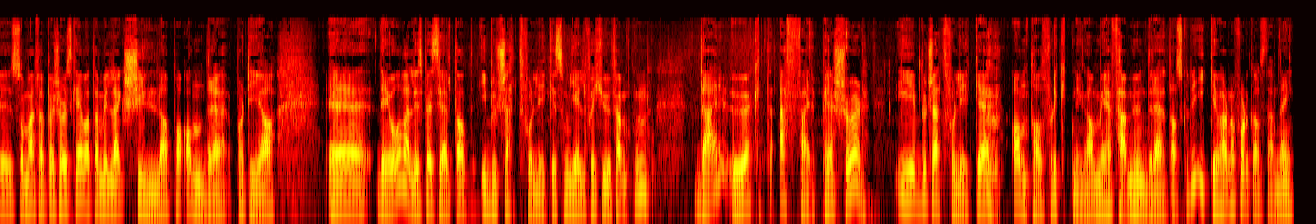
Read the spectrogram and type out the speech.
eh, som Frp sjøl skrev, at de vil legge skylda på andre partier. Eh, det er jo veldig spesielt at i budsjettforliket som gjelder for 2015, der økte Frp sjøl i budsjettforliket antall flyktninger med 500. Da skulle det ikke være noe folkeavstemning.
